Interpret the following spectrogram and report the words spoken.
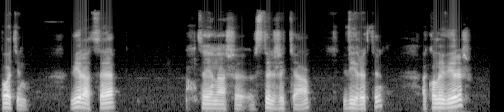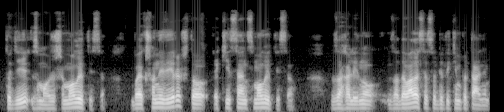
потім віра це, це є наш стиль життя, вірити. А коли віриш, тоді зможеш і молитися. Бо якщо не віриш, то який сенс молитися? Взагалі, ну, задавалися собі таким питанням.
